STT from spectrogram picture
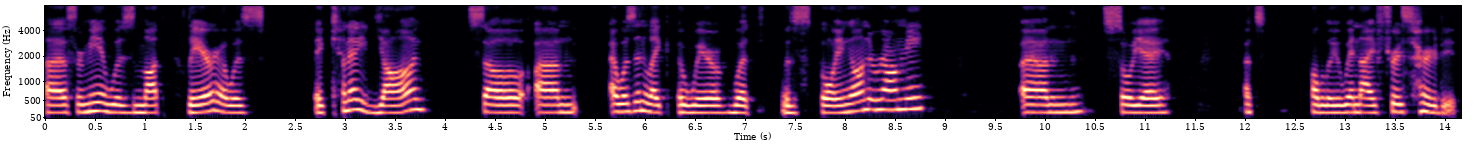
Uh, for me, it was not clear. I was like kind of young, so um, I wasn't like aware of what was going on around me. Um, so yeah, that's probably when I first heard it.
